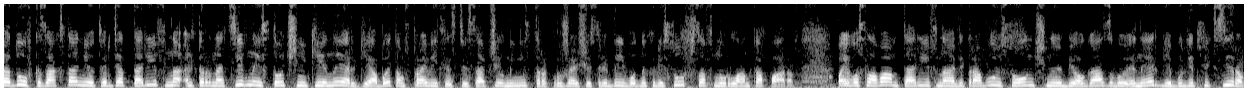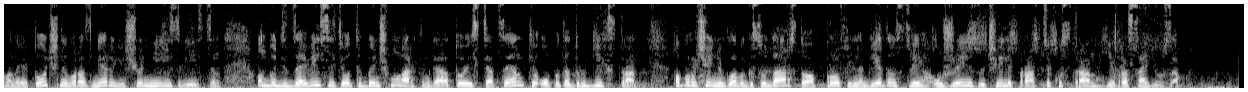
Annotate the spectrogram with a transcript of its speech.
году в Казахстане утвердят тариф на альтернативные источники энергии. Об этом в правительстве сообщил министр окружающей среды и водных ресурсов Нурлан Капаров. По его словам, тариф на ветровую, солнечную, биогазовую энергию будет фиксированный. Точный его размер еще неизвестен. Он будет зависеть от бенчмаркинга, то есть оценки опыта других стран. По поручению главы государства в профильном ведомстве уже изучили практику стран Евросоюза.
